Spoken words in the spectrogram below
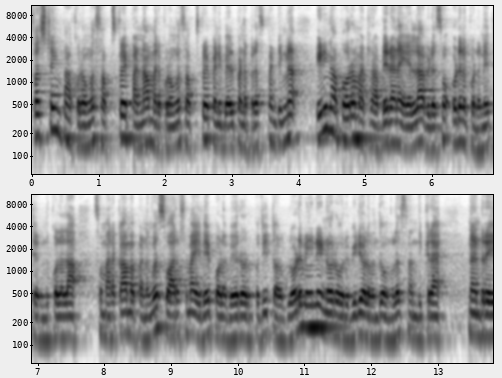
ஃபர்ஸ்ட் டைம் பார்க்குறவங்க சப்ஸ்கிரைப் பண்ணாமல் இருக்கிறவங்க சப்ஸ்கிரைப் பண்ணி பெல் பண்ண ப்ரெஸ் பண்ணிட்டீங்கன்னா இனி நான் போகிற மற்ற அப்டேட்டான எல்லா வீடியோஸும் உடனுக்குடனே தெரிந்து கொள்ளலாம். ஸோ மறக்காமல் பண்ணுங்கள் சுவாரஸ்யமாக இதே போல் வேறொரு புதிய தொடர்களோடு மீண்டும் இன்னொரு ஒரு வீடியோவில் வந்து உங்களை சந்திக்கிறேன். நன்றி.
